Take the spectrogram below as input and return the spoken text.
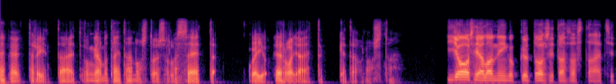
leveyttä riittää. Et ongelma taitaa nostoissa olla se, että kun ei ole eroja, että ketä on nostaa. Joo, siellä on niinku kyllä tosi tasasta, että sit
